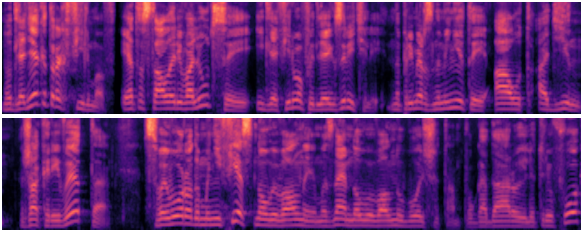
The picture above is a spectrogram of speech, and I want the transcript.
Но для некоторых фильмов это стало революцией и для фильмов, и для их зрителей. Например, знаменитый «Аут-1» Жака Риветта своего рода манифест новой волны. Мы знаем новую волну больше там по Гадару или Трюфо,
